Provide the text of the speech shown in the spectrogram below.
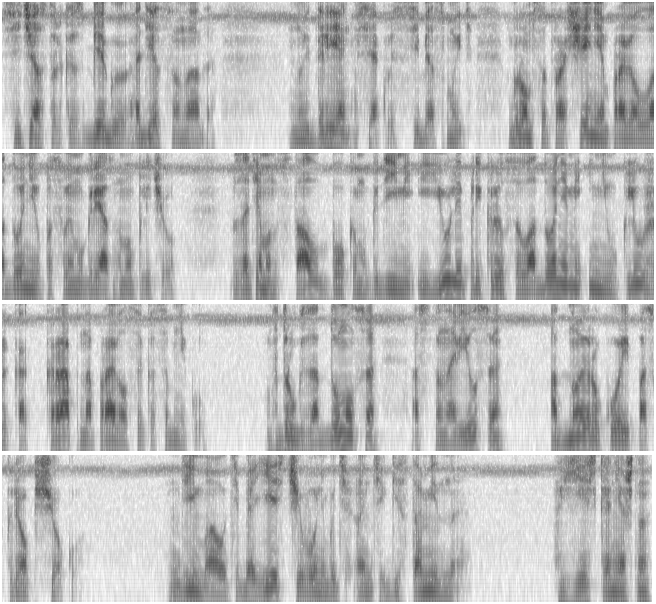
Сейчас только сбегаю, одеться надо. Ну и дрянь всякую с себя смыть». Гром с отвращением провел ладонью по своему грязному плечу. Затем он встал, боком к Диме и Юле, прикрылся ладонями и неуклюже, как краб, направился к особняку. Вдруг задумался, остановился, одной рукой поскреб щеку. «Дима, а у тебя есть чего-нибудь антигистаминное?» «Есть, конечно».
